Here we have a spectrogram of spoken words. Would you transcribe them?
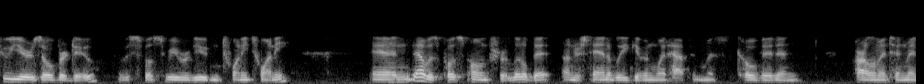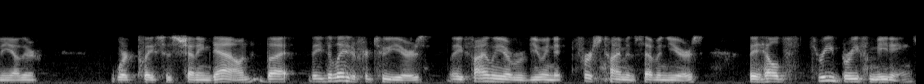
two years overdue. It was supposed to be reviewed in 2020, and that was postponed for a little bit, understandably, given what happened with COVID and Parliament and many other workplaces shutting down. But they delayed it for two years. They finally are reviewing it, first time in seven years. They held three brief meetings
